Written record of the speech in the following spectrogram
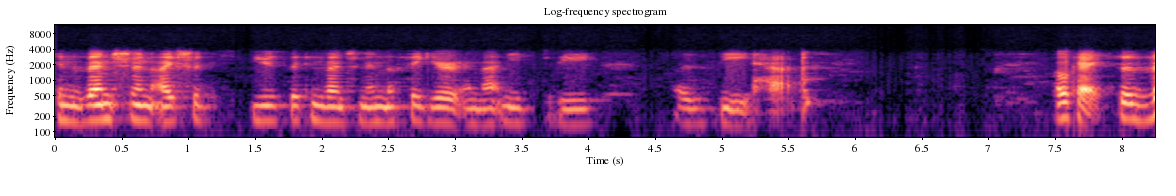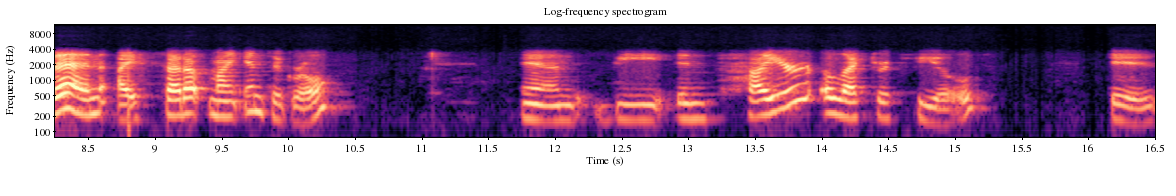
convention, I should use the convention in the figure, and that needs to be a z hat. Okay, so then I set up my integral, and the entire electric field is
